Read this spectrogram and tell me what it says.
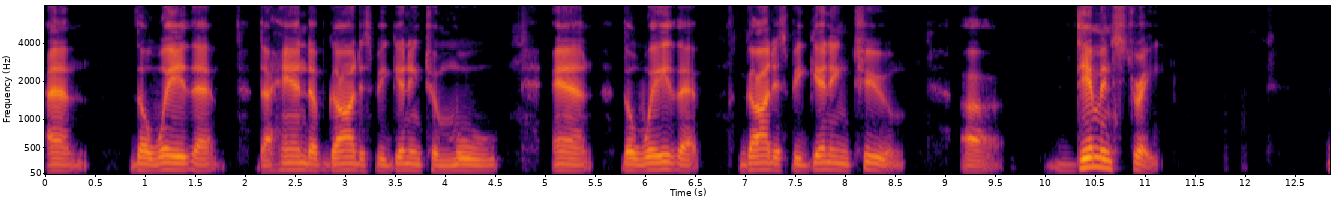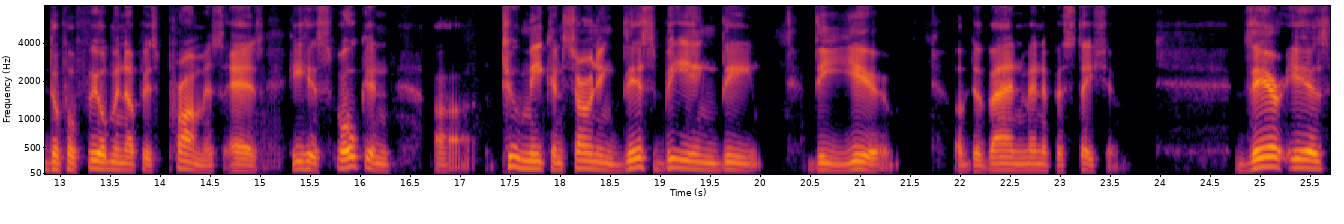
and the way that the hand of God is beginning to move and the way that God is beginning to uh, demonstrate the fulfillment of his promise as he has spoken uh, to me concerning this being the the year of divine manifestation. There is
